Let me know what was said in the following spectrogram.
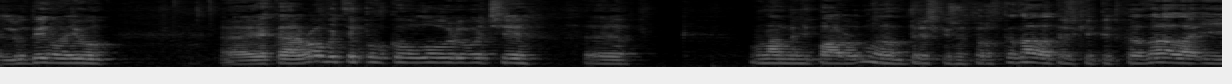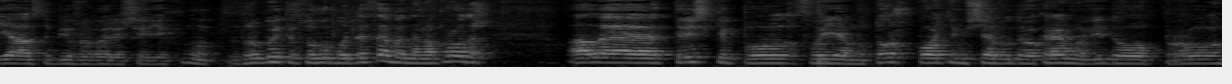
людиною, е, яка робить ці пилковловлювачі. Е, вона мені пару, ну там трішки щось розказала, трішки підказала, і я собі вже вирішив їх ну, зробити сугубо для себе, не на продаж, але трішки по своєму. Тож потім ще буде окремо відео про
